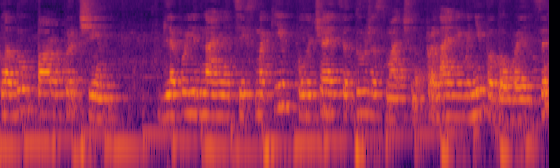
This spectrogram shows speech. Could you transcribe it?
кладу пару перчин. Для поєднання цих смаків виходить дуже смачно, принаймні мені подобається.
